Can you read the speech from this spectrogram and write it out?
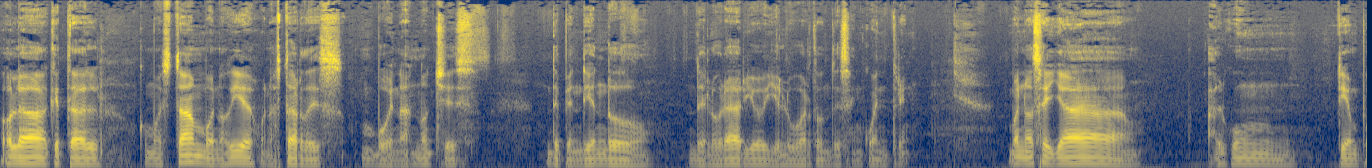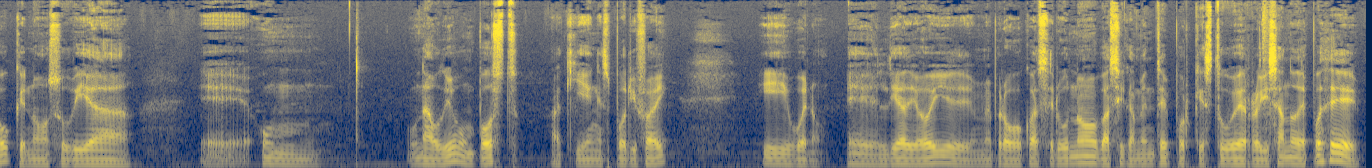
Hola, ¿qué tal? ¿Cómo están? Buenos días, buenas tardes, buenas noches, dependiendo del horario y el lugar donde se encuentren. Bueno, hace ya algún tiempo que no subía eh, un, un audio, un post aquí en Spotify. Y bueno, el día de hoy eh, me provocó hacer uno básicamente porque estuve revisando después de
